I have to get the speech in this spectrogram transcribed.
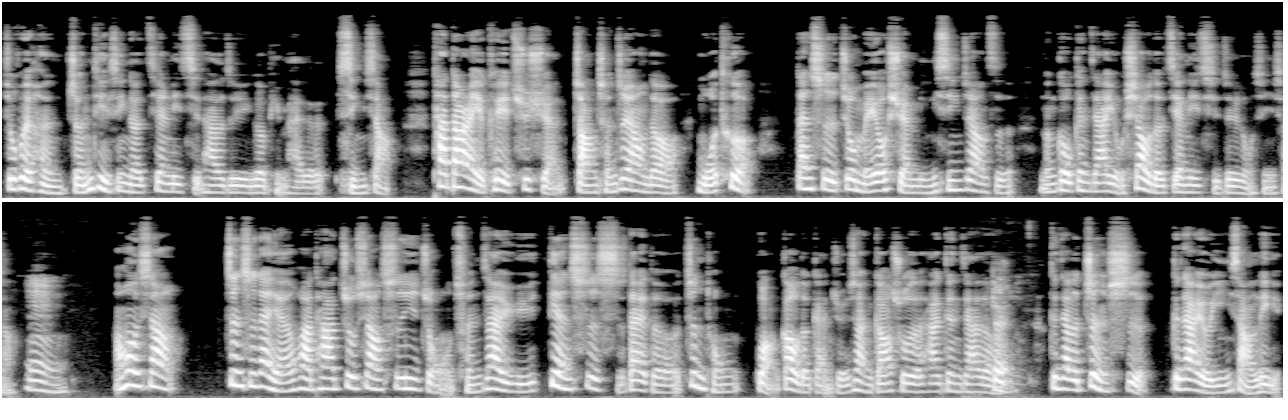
就会很整体性的建立起它的这一个品牌的形象。它当然也可以去选长成这样的模特，但是就没有选明星这样子能够更加有效的建立起这种形象。嗯，然后像正式代言的话，它就像是一种存在于电视时代的正统广告的感觉，像你刚刚说的，它更加的对更加的正式，更加有影响力。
